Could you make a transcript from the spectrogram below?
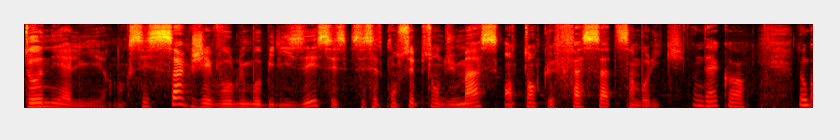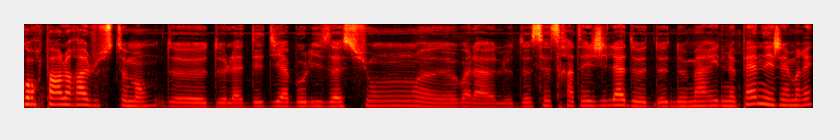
donnait à lire. Donc c'est ça que j'ai voulu mobiliser, c'est cette conception du masque en tant que façade symbolique. D'accord. Donc on reparlera justement de, la dédiabolisation, euh, voilà, de cette stratégie-là de, Marine Le Pen. Et j'aimerais,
